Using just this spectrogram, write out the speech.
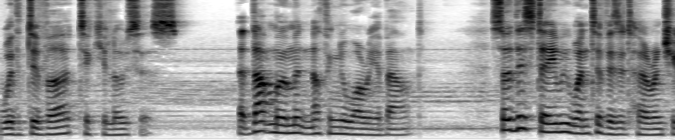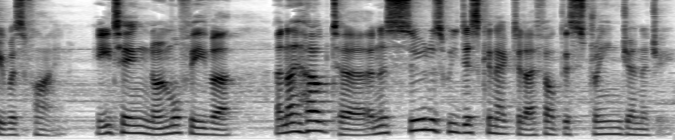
with diverticulosis. At that moment, nothing to worry about. So this day we went to visit her and she was fine, eating, no more fever, and I hugged her, and as soon as we disconnected, I felt this strange energy.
